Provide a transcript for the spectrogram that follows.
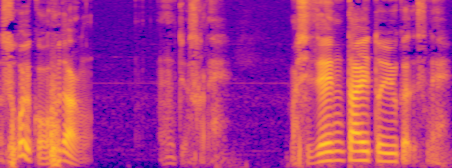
すごいこう普段、なんていうんですかね、まあ、自然体というかですね、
